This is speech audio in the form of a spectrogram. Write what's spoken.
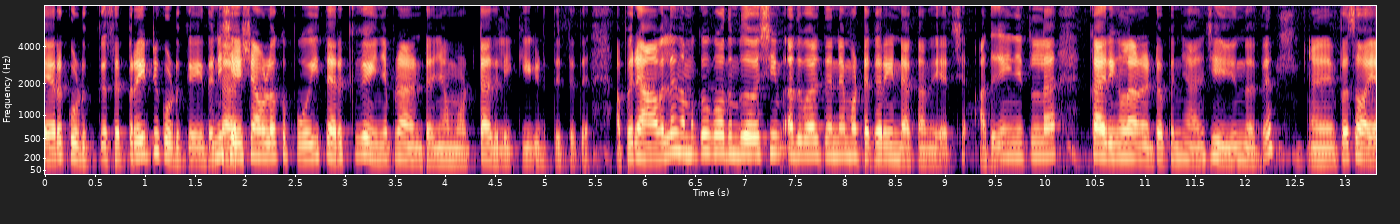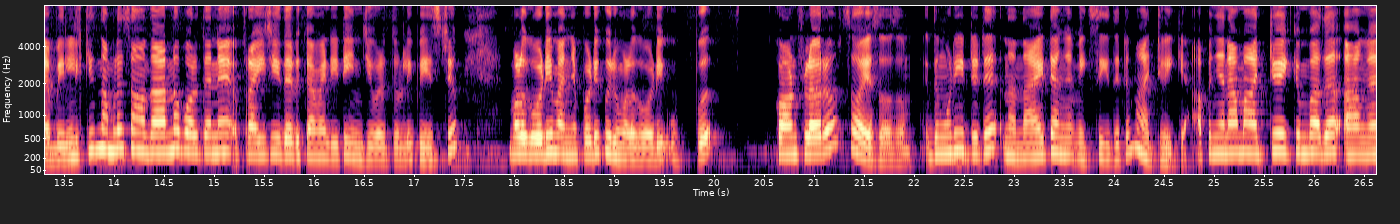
വേറെ കൊടുക്കുക സെപ്പറേറ്റ് കൊടുക്കുക ഇതിന് ശേഷം അവളൊക്കെ പോയി തിരക്ക് കഴിഞ്ഞപ്പോഴാണ് കേട്ടോ ഞാൻ മുട്ട അതിലേക്ക് എടുത്തിട്ടത്. അപ്പോൾ രാവിലെ നമുക്ക് ഗോതമ്പ് ദോശയും അതുപോലെ തന്നെ മുട്ടക്കറി ഉണ്ടാക്കാമെന്ന് വിചാരിച്ചു അത് കഴിഞ്ഞിട്ടുള്ള കാര്യങ്ങളാണ് കേട്ടോ അപ്പം ഞാൻ ചെയ്യുന്നത്. ഇപ്പോൾ സോയാബീനിലേക്ക് നമ്മൾ സാധാരണ പോലെ തന്നെ ഫ്രൈ ചെയ്തെടുക്കാൻ വേണ്ടിയിട്ട് ഇഞ്ചി വെളുത്തുള്ളി പേസ്റ്റ് മുളക് പൊടി മഞ്ഞൾപ്പൊടി കുരുമുളക് പൊടി ഉപ്പ് കോൺഫ്ലവറും സോയ സോസും. ഇതും കൂടി ഇട്ടിട്ട് നന്നായിട്ട് അങ്ങ് മിക്സ് ചെയ്തിട്ട് മാറ്റി വയ്ക്കുക അപ്പോൾ ഞാൻ ആ മാറ്റി വയ്ക്കുമ്പോൾ അത് അങ്ങ്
